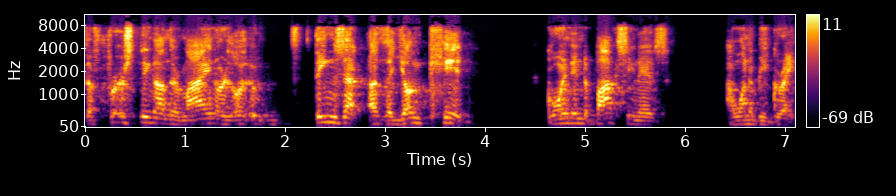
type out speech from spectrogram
the first thing on their mind or, or things that as a young kid going into boxing is I want to be great.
